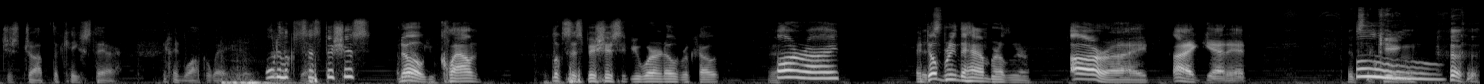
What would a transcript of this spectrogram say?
Just drop the case there and walk away. Won't it look Yeah. suspicious? No, you clown. Look suspicious if you wear an overcoat. Yeah. All right. And It's- don't bring the hamburger. All right. I get it. it's the king Ooh.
